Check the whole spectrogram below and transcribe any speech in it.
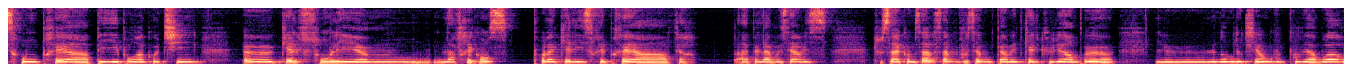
seront prêts à payer pour un coaching, euh, quelles sont les, euh, la fréquence pour laquelle il serait prêt à faire appel à vos services? Tout ça, comme ça, ça vous, ça vous permet de calculer un peu euh, le, nombre de clients que vous pouvez avoir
